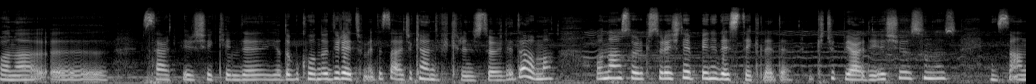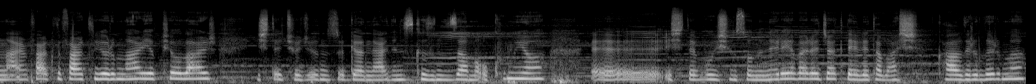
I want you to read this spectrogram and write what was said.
Bana e, sert bir şekilde ya da bu konuda diretmedi. Sadece kendi fikrini söyledi ama ondan sonraki süreçte hep beni destekledi. Küçük bir yerde yaşıyorsunuz. İnsanlar farklı farklı yorumlar yapıyorlar. İşte çocuğunuzu gönderdiniz kızınızı ama okumuyor. Ee, işte bu işin sonu nereye varacak? Devlete baş kaldırılır mı?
